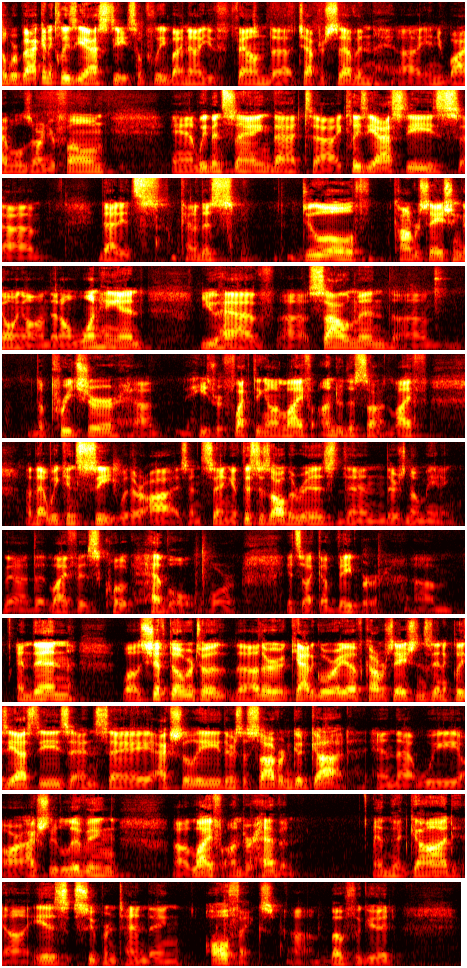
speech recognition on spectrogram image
so we're back in Ecclesiastes. Hopefully, by now you've found uh, chapter 7 uh, in your Bibles or on your phone. And we've been saying that uh, Ecclesiastes, um, that it's kind of this dual conversation going on. That on one hand, you have uh, Solomon, um, the preacher, uh, he's reflecting on life under the sun, life that we can see with our eyes, and saying, if this is all there is, then there's no meaning. That life is, quote, hevel, or it's like a vapor. Um, and then, well, shift over to the other category of conversations in Ecclesiastes and say, actually, there's a sovereign good God, and that we are actually living uh, life under heaven, and that God uh, is superintending all things, um, both the good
